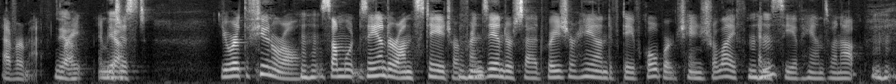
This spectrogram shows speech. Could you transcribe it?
ever met. Yeah. Right? I mean, yeah. just you were at the funeral. Mm-hmm. Someone, Zander on stage, our mm-hmm. friend Zander said, Raise your hand if Dave Goldberg changed your life. Mm-hmm. And a mm-hmm. sea of hands went up. Mm-hmm.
